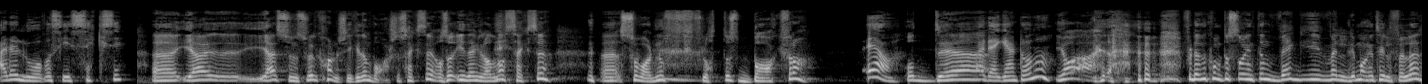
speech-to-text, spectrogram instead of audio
er det lov å si sexy? Uh, jeg jeg syns vel kanskje ikke den var så sexy. Altså, I den grad den var sexy, uh, så var den jo flottest bakfra. Ja. Og det, er det gærent òg, nå? Ja, for den kommer til å stå inntil en vegg i veldig mange tilfeller.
